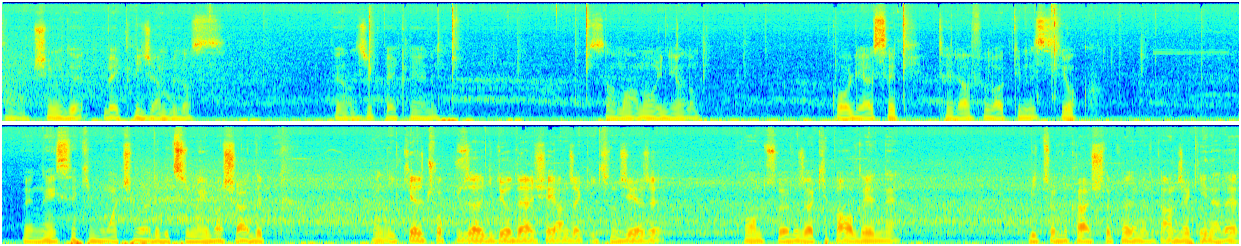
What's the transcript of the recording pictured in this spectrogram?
Tamam şimdi bekleyeceğim biraz. Birazcık bekleyelim. Zamanı oynayalım. Gol yersek telafi vaktimiz yok. Ve neyse ki bu maçı böyle bitirmeyi başardık. Yani ilk yarı çok güzel gidiyordu her şey ancak ikinci yarı kontrolü rakip aldı eline. Bir türlü karşılık veremedik ancak yine de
